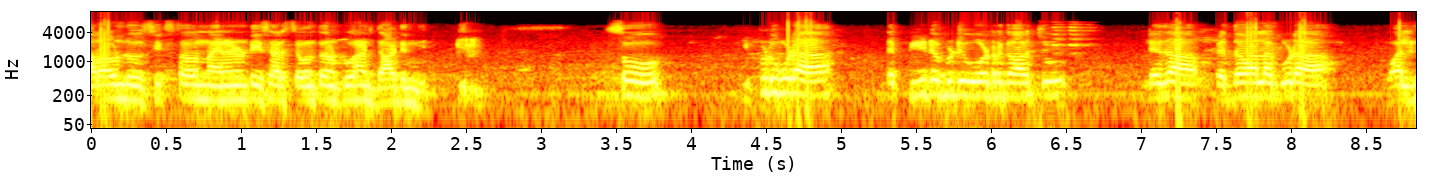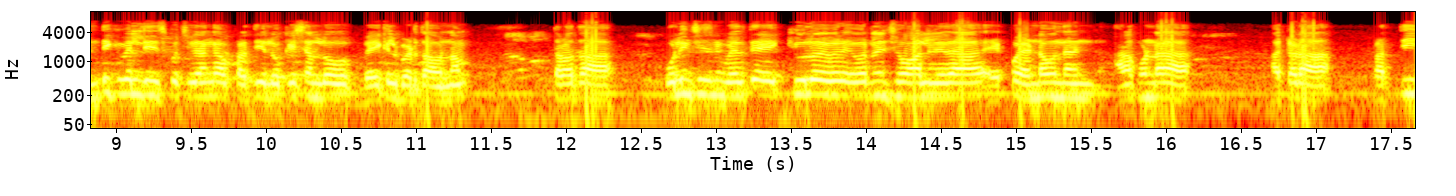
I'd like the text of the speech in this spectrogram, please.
around six thousand nine hundred ఈసారి సెవెన్ థౌసండ్ టూ హండ్రెడ్ దాటింది. సో ఇప్పుడు కూడా అంటే పీడబ్ల్యూడీ ఓటర్ కావచ్చు లేదా పెద్దవాళ్ళకు కూడా వాళ్ళ ఇంటికి వెళ్ళి తీసుకొచ్చే విధంగా ప్రతి లొకేషన్లో వెహికల్ పెడతా ఉన్నాం. తర్వాత పోలింగ్ స్టేషన్కి వెళ్తే క్యూలో ఎవరు ఎవరి నుంచి వాళ్ళు లేదా ఎక్కువ ఎండ ఉందని అనకుండా అక్కడ ప్రతి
